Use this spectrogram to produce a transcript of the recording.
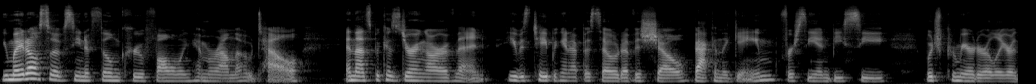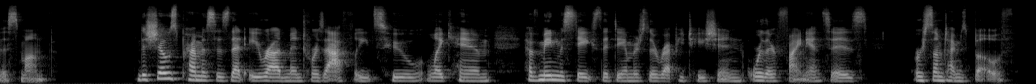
You might also have seen a film crew following him around the hotel, and that's because during our event, he was taping an episode of his show Back in the Game for CNBC, which premiered earlier this month. The show's premise is that A-Rod mentors athletes who, like him, have made mistakes that damage their reputation or their finances, or sometimes both,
